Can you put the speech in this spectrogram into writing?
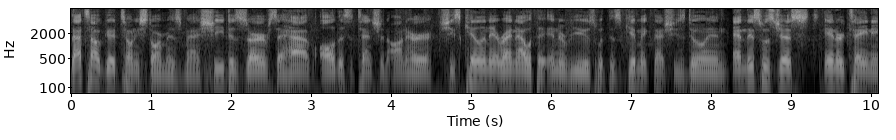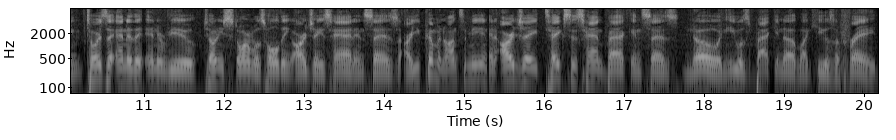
that's how good Toni Storm is, man. She deserves to have all this attention on her. She's killing it right now with the interviews, with this gimmick that she's doing. And this was just entertaining. Towards the end of the interview, Toni Storm was holding RJ's hand and says, Are you coming on to me? And RJ takes his hand back and says, No. And he was backing up like he was afraid.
